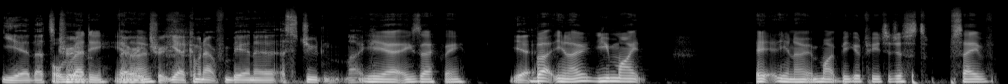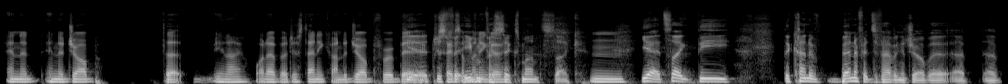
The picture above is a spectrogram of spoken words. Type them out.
yeah, that's Already, true. Very know? true. Yeah, coming out from being a, a student, like, Yeah, exactly. yeah, But you know, you might it, you know, it might be good for you to just save in a in a job that, you know, whatever, just any kind of job for a bit. yeah, just for, even for go, six months, like, Mm, yeah, it's like the the kind of benefits of having a job are, are, are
